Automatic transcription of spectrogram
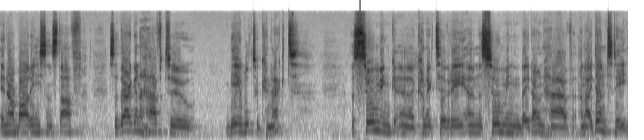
in our bodies and stuff. So they're going to have to be able to connect, assuming uh, connectivity and assuming they don't have an identity.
